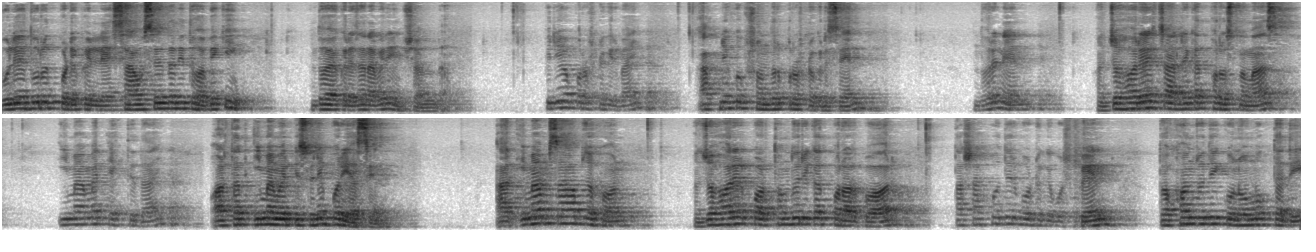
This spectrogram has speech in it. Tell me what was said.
বলে দূরত পড়ে ফেললে সাহসেজদা দিতে হবে কি? দয়া করে জানাবেন ইনশাল্লাহ প্রিয় প্রশ্নগীর ভাই, আপনি খুব সুন্দর প্রশ্ন করেছেন। ধরে নেন, জহরের চার রেখাত ফরজ নামাজ ইমামের একতেদায়, অর্থাৎ ইমামের পিছনে পড়ে আছেন। আর ইমাম সাহাব যখন জহরের প্রথম দুই রিকাত পড়ার পর তাশাহুদের বৈঠকে বসবেন। তখন যদি কোনো মুক্তাদি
